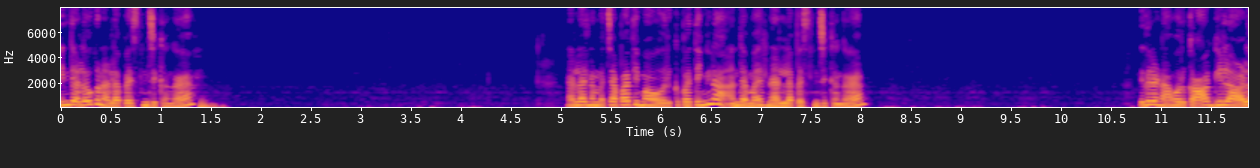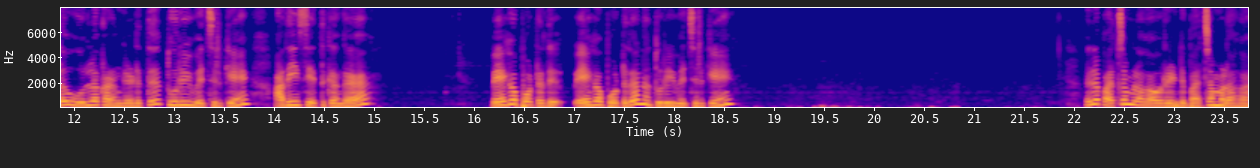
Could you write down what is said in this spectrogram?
இந்த அளவுக்கு நல்லா பிசைஞ்சுக்கோங்க. நல்லா நம்ம சப்பாத்தி மாவு இருக்குது பார்த்தீங்களா? அந்த மாதிரி நல்லா பிசைஞ்சுக்கங்க. இதில் நான் ஒரு கால் கிலோ அளவு உருளைக்கிழங்கு எடுத்து துருவி வச்சுருக்கேன். அதையும் சேர்த்துக்கோங்க. வேக போட்டது. வேக போட்டு தான் நான் துருவி வச்சுருக்கேன். இதில் பச்சை மிளகா ஒரு ரெண்டு பச்சை மிளகா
